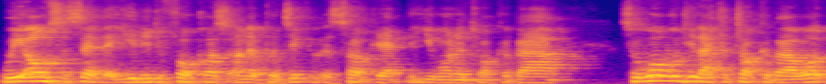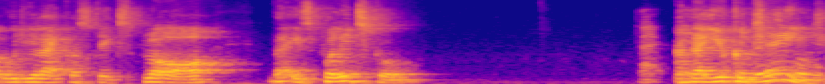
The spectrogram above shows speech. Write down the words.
We also said that you need to focus on a particular subject that you want to talk about. So, what would you like to talk about? What would you like us to explore that is political that and that you could change?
